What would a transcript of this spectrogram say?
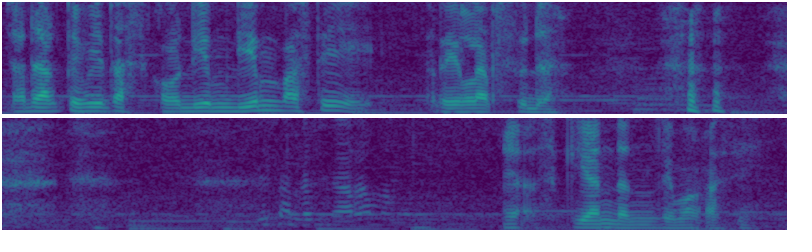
cari aktivitas. Kalau diem-diem pasti relapse sudah. Sampai sekarang ya sekian dan terima kasih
